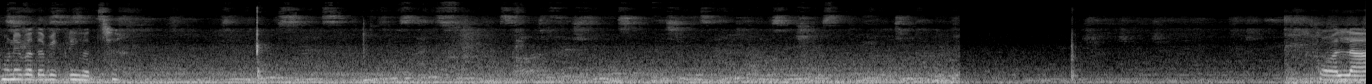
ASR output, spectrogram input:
ধনে পাতা বিক্রি হচ্ছে। কলা।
